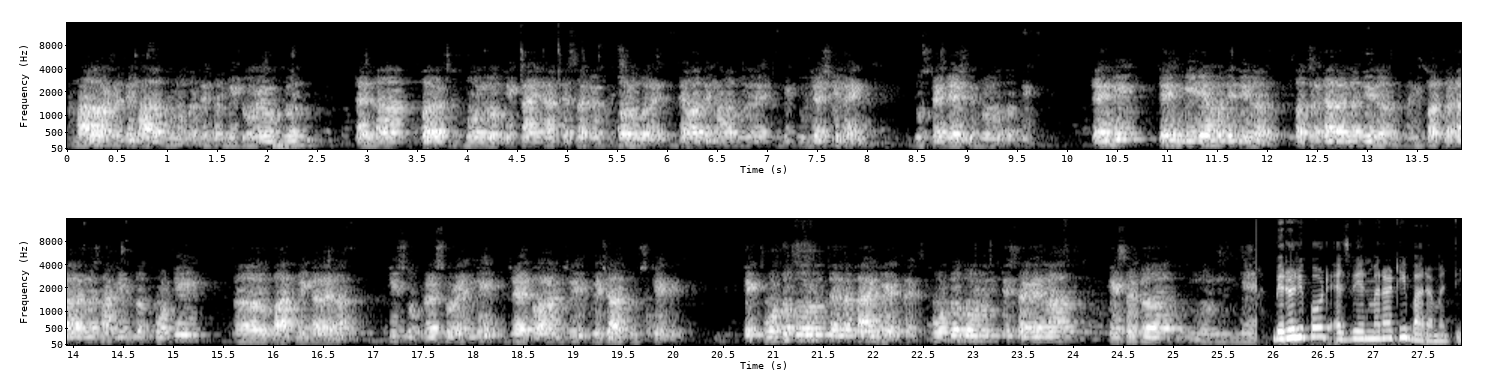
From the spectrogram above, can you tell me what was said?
मला वाटलं ते मला बोलत होते. तर मी डोळे उघडून त्यांना परत बोललो की काय नाते सगळं बरोबर आहे. तेव्हा ते मला बोलले मी तुझ्याशी नाही दुसऱ्या जयशी बोलत होती. त्यांनी ते मीडियामध्ये दिलं पत्रकारांना दिलं आणि पत्रकारांना सांगितलं खोटी बातमी करायला की सुप्रिया सुळेंनी जयपालांची विचारपूस केली. एक फोटो करून त्यांना काय मिळत आहे फोटो करून ते सगळ्यांना हे सगळं bureau report S B N Marathi Baramati.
